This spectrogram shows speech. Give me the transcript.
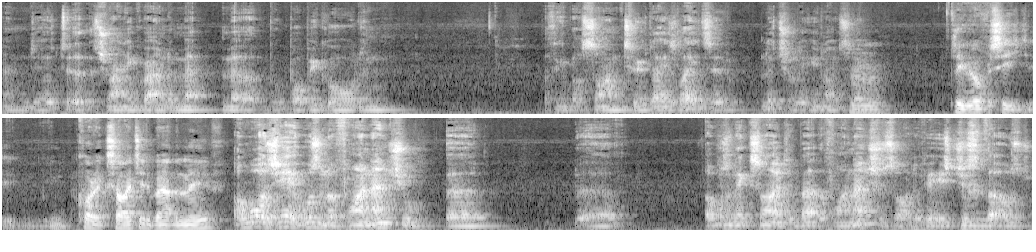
and uh, to, at the training ground and met met up with Bobby Gould. I think I signed two days later, literally. You know, so Mm. So you're obviously quite excited about the move. I was. Yeah, it wasn't a financial. Uh, uh, I wasn't excited about the financial side of it. It's just Mm. that I was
